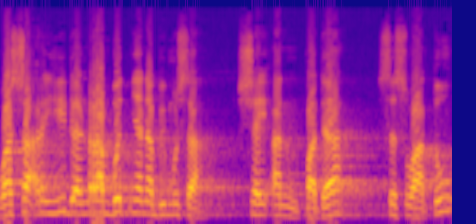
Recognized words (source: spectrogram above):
wasarihi dan rambutnya Nabi Musa syai'an pada sesuatu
